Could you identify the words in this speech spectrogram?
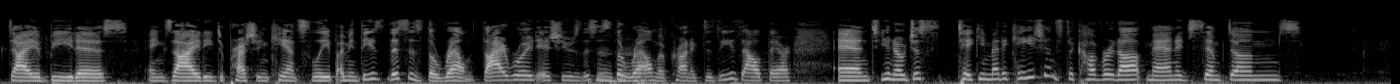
diabetes, anxiety, depression, can't sleep. I mean, these, this is the realm. Thyroid issues. This is the Mm-hmm. realm of chronic disease out there. And, you know, just taking medications to cover it up, manage symptoms,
